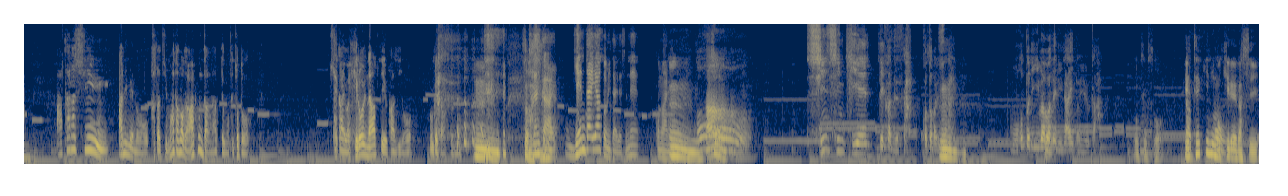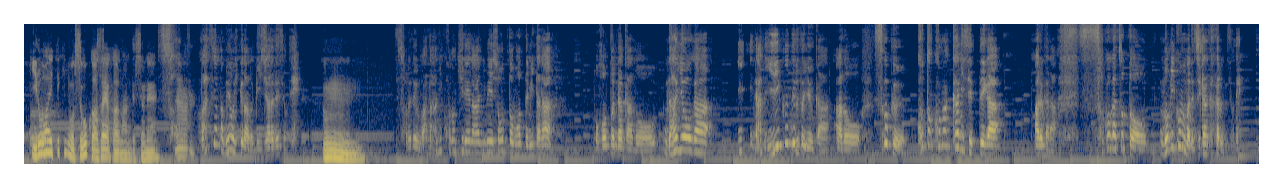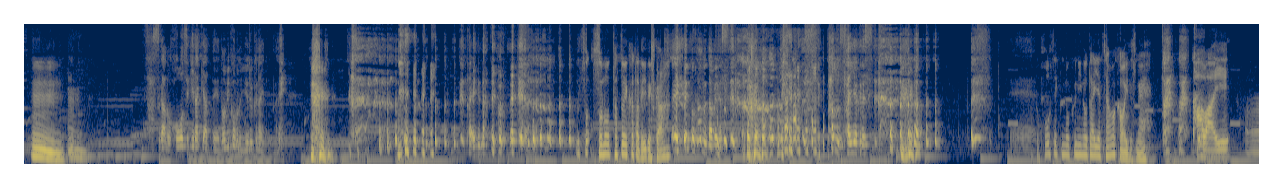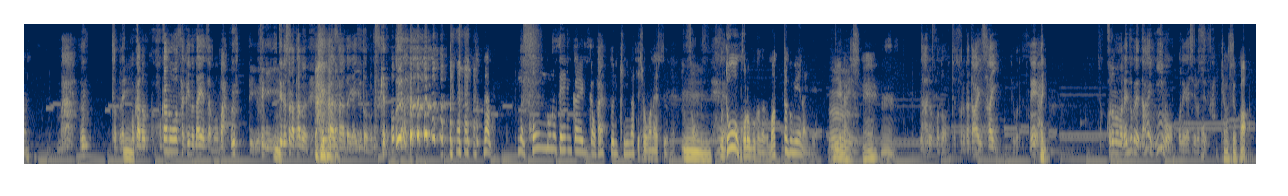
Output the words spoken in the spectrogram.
新しいアニメの形、まだまだあるんだなって思って、ちょっと、世界は広いなっていう感じを受けたんですよね。うん。そうですなんね。か、現代アートみたいですね。このアニうメ。ん。おあー新進気鋭って感じですか？言葉にしたら。うん。もう本当に今までにないというか。そうそうそう。絵的にも綺麗だし、色合い的にもすごく鮮やかなんですよね。そう。うんまずやっぱ目を引くのはあのビジュアルですよね。うん。それで、うわ、何この綺麗なアニメーションと思って見たら、もう本当になんかあの、内容が、い、なんで入り組んでるというか、あの、すごく事細かに設定があるから、そこがちょっと飲み込むまで時間かかるんですよね。うん。うん。さすがの宝石だけあって飲み込むの緩くないというかね。大変だっていうことで。そ、その例え方でいいですか？えっと、多分ダメです。多分最悪です。えー宝石の国のダイヤちゃんは可愛いですね。かわいい。うん。まあ、うん。ちょっとね、うん他の、他の作品のダイヤちゃんも、まあ、うんっていうふうに言ってる人が多分、ケンタンさんあたりがいると思うんですけど。だもう今後の展開が本当に気になってしょうがないですよね。うんそうですね。どう転ぶかが全く見えないんで。うん見えないですね。うん。なるほど。じゃあ、それが第3位ということですね。はい。じゃあこのまま連続で第2位もお願いしてよろしいですか？いっちゃいますよか。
